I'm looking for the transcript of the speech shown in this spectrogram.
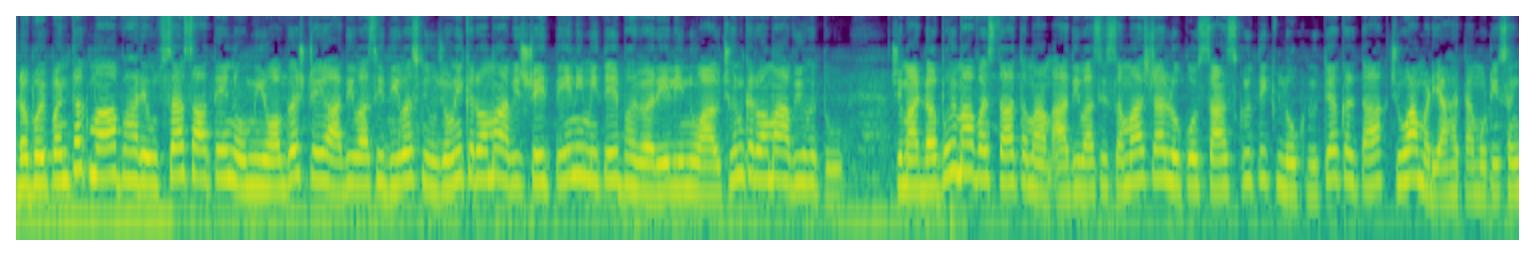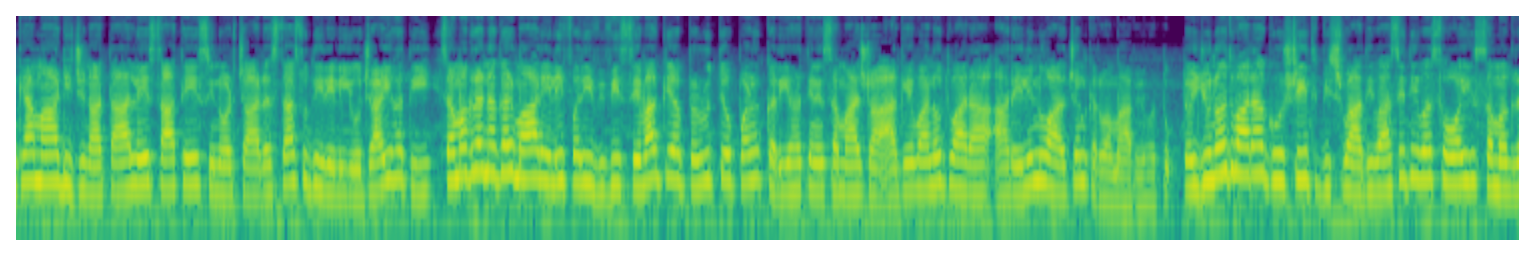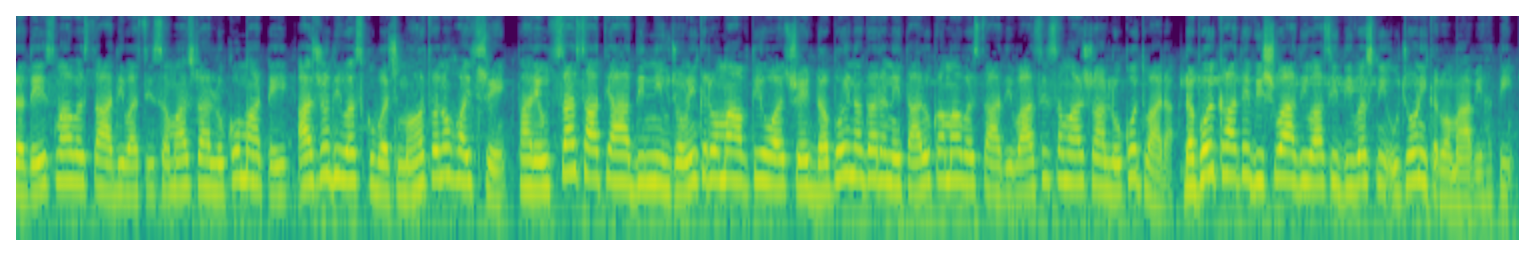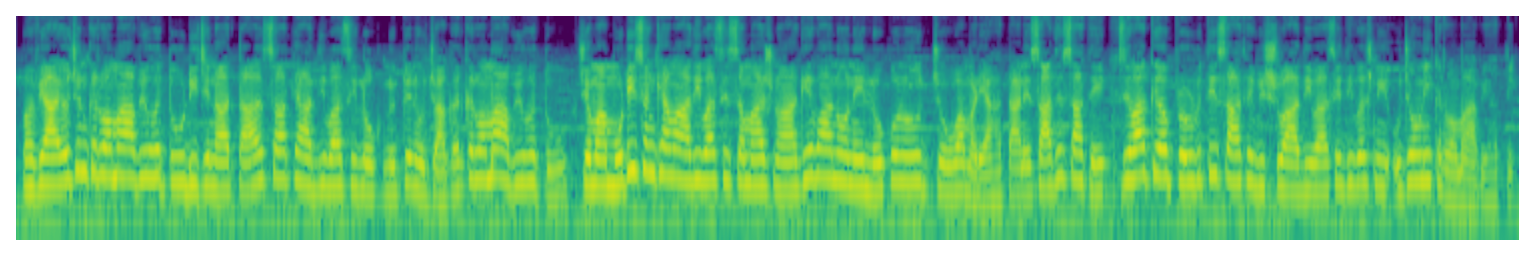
ડભોઈ પંથકમાં ભારે ઉત્સાહ સાથે નવમી ઓગસ્ટે આદિવાસી દિવસની ઉજવણી કરવામાં આવી છે. તે નિમિત્તે ભવ્ય રેલીનું આયોજન કરવામાં આવ્યું હતું. જેમાં ડભોઈમાં વસતા તમામ આદિવાસી સમાજના લોકો સાંસ્કૃતિક લોકનૃત્ય કરતા જોવા મળ્યા હતા. મોટી સંખ્યામાં ડીજના તાલે સાથે સિનોર ચાર રસ્તા સુધી રેલી યોજાઈ હતી. સમગ્ર નગરમાં રેલી ફરી વિવિધ સેવાકીય પ્રવૃત્તિઓ પણ કરી હતી અને સમાજના આગેવાનો દ્વારા આ રેલીનું આયોજન કરવામાં આવ્યું હતું. તો યુનો દ્વારા ઘોષિત વિશ્વ આદિવાસી દિવસ હોય, સમગ્ર દેશમાં વસતા આદિવાસી સમાજના લોકો માટે આજનો દિવસ ખૂબ જ મહત્વનો હોય છે. ભારે ઉત્સાહ સાથે આ દિનની ઉજવણી કરવામાં આવતી હોય છે. ડભોઈ નગર અને તાલુકામાં વસતા આદિવાસી સમાજના લોકો દ્વારા ડભોઈ ખાતે વિશ્વ આદિવાસી દિવસની ઉજવણી કરવામાં આવી હતી. ભવ્ય આયોજન કરવામાં આવ્યું હતું. ડીજેના તાલ સાથે આદિવાસી લોકનૃત્યને ઉજાગર કરવામાં આવ્યું હતું, જેમાં મોટી સંખ્યામાં આદિવાસી સમાજના આગેવાનો અને લોકોનો જોવા મળ્યા હતા અને સાથે સાથે સેવાકીય પ્રવૃત્તિ સાથે વિશ્વ આદિવાસી દિવસની ઉજવણી કરવામાં આવી હતી.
